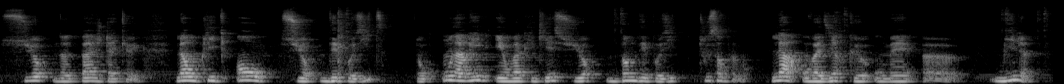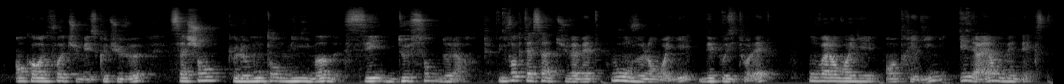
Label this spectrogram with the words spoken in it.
sur notre page d'accueil. Là, on clique en haut sur Deposit. Donc, on arrive et on va cliquer sur Banque Deposit tout simplement. Là, on va dire qu'on met 1000. Euh, Encore une fois, tu mets ce que tu veux, sachant que le montant minimum, c'est 200 dollars. Une fois que tu as ça, tu vas mettre où on veut l'envoyer, Deposit Wallet. on va l'envoyer en trading et derrière on met next.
